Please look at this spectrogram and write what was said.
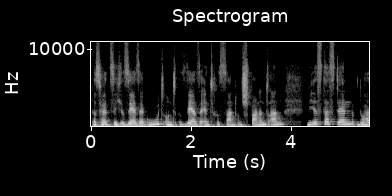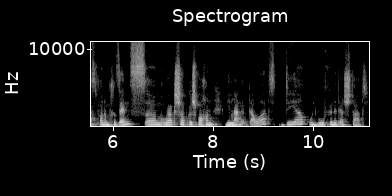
Das hört sich sehr, sehr gut und sehr, sehr interessant und spannend an. Wie ist das denn? Du hast von einem Präsenzworkshop ähm, gesprochen. Wie mhm. lange dauert der und wo findet er statt?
